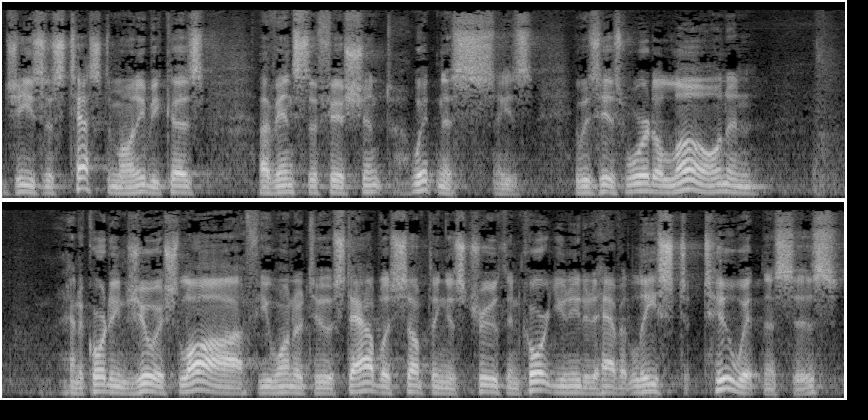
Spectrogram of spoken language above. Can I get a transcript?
Jesus' testimony because of insufficient witness. He's it was his word alone, and, and according to Jewish law, if you wanted to establish something as truth in court, you needed to have at least two witnesses.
